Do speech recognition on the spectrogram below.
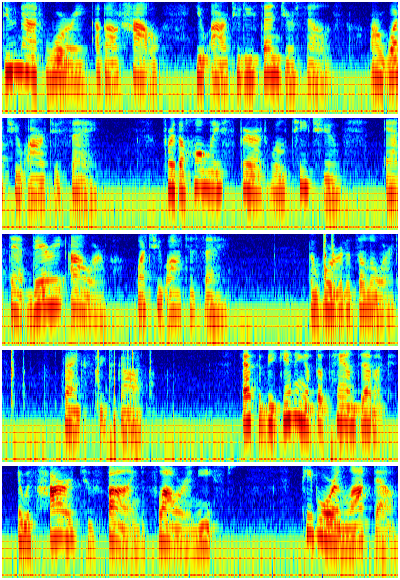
do not worry about how you are to defend yourselves or what you are to say. For the Holy Spirit will teach you at that very hour what you ought to say. The word of the Lord. Thanks be to God. At the beginning of the pandemic, it was hard to find flour and yeast. People were in lockdown.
